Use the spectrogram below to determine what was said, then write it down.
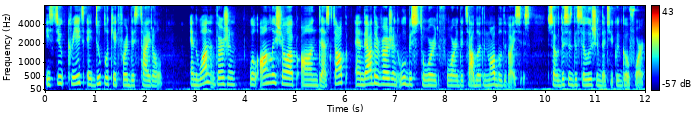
is to create a duplicate for this title. And one version will only show up on desktop and the other version will be stored for the tablet and mobile devices. So this is the solution that you could go for.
